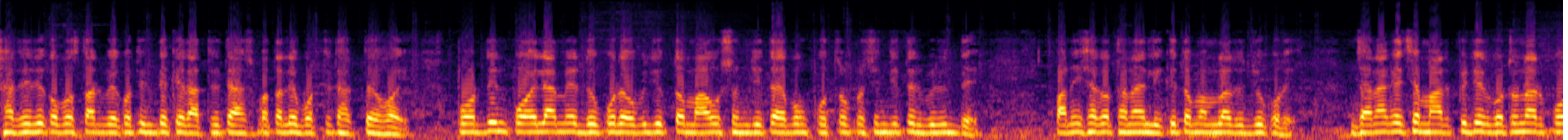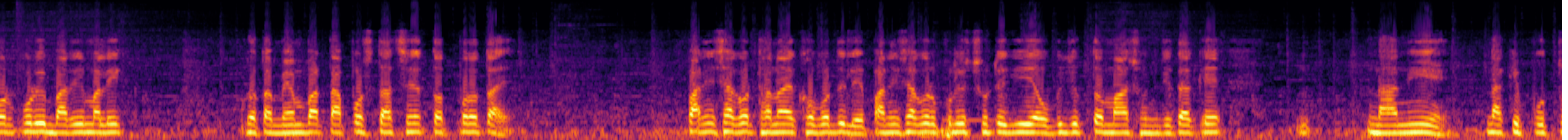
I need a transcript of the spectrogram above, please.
শারীরিক অবস্থার বেগতিক দেখে রাত্রিতে হাসপাতালে ভর্তি থাকতে হয়। পরদিন পয়লা মে দুপুরে অভিযুক্ত মাউ সঞ্জিতা এবং পুত্র প্রসেনজিতের বিরুদ্ধে পানিসাগর থানায় লিখিত মামলা রুজু করে। জানা গেছে, মারপিটের ঘটনার পরপরই বাড়ির মালিক তথা মেম্বার তাপস দাসের তৎপরতায় পানিসাগর থানায় খবর দিলে পানিসাগর পুলিশ ছুটে গিয়ে অভিযুক্ত মা সঞ্জিতাকে না নিয়ে নাকি পুত্র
